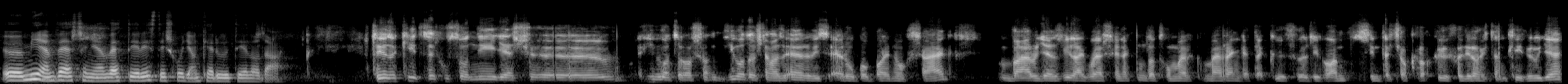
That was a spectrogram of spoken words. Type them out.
Ö, milyen versenyen vettél részt, és hogyan kerültél oda? Ez a 2024-es hivatalosan, hivatalosan az Elvis Európa bajnokság, bár ugye ez világversenynek mondhatom, mert, mert rengeteg külföldi van, szinte csak külföldi rajtam kívül, ugye.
